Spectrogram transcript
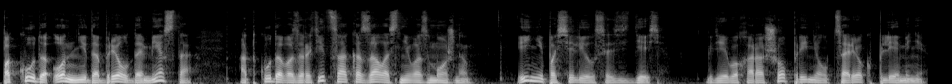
Покуда он не добрел до места, откуда возвратиться оказалось невозможным, и не поселился здесь, где его хорошо принял царек племени.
